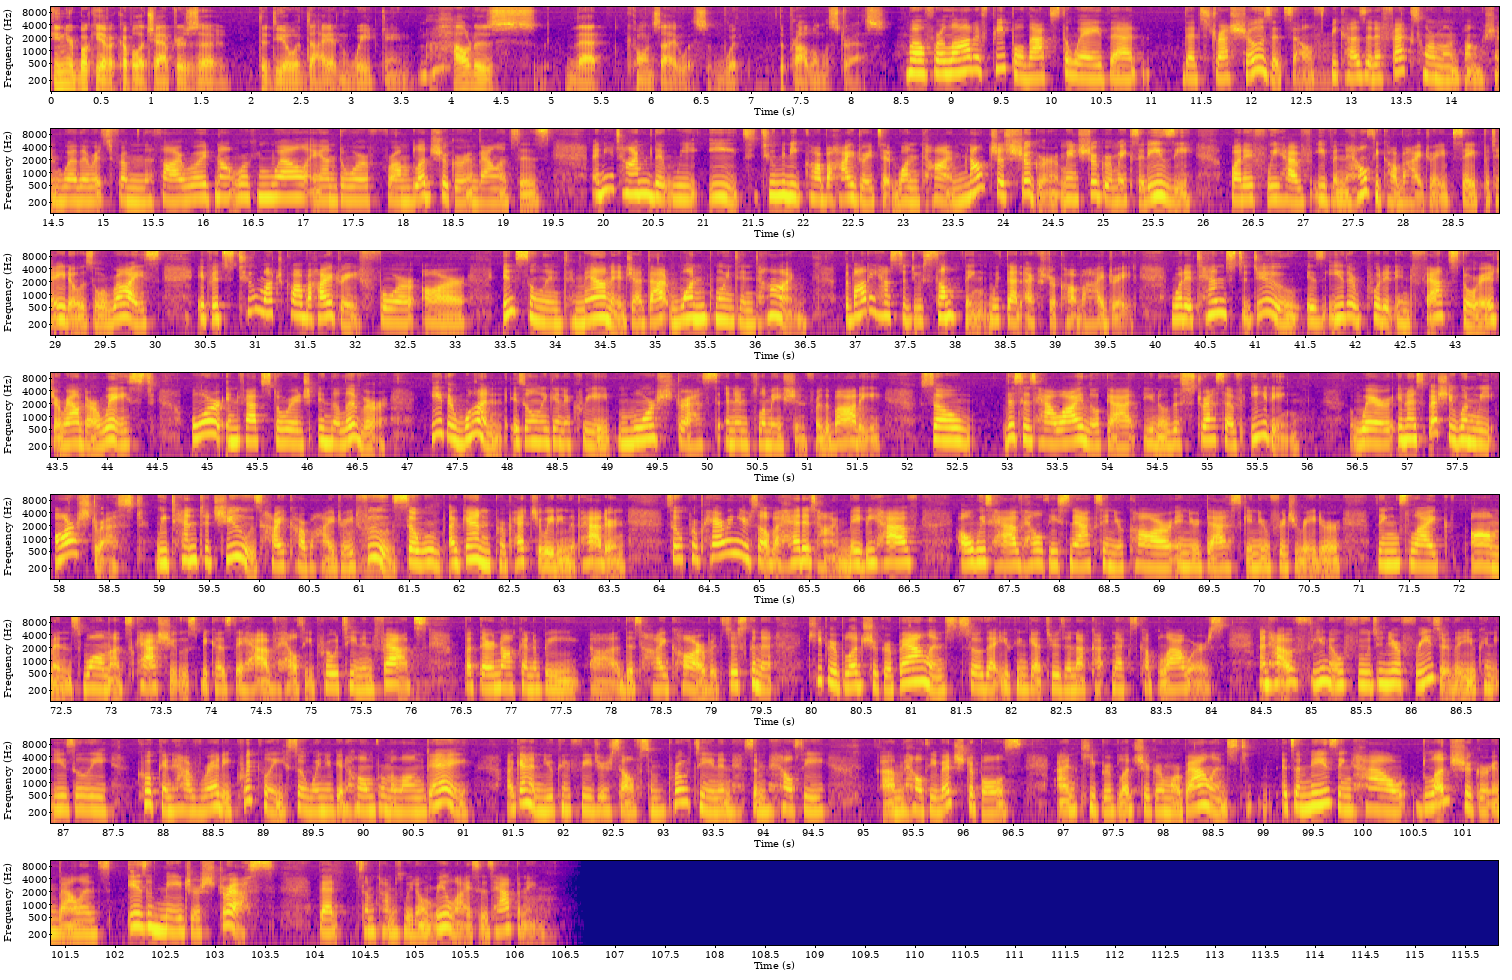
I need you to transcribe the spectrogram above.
In your book, you have a couple of chapters uh, that deal with diet and weight gain. Mm-hmm. How does that coincide with with the problem with stress? Well, for a lot of people, that's the way that that stress shows itself because it affects hormone function whether it's from the thyroid not working well and or from blood sugar imbalances anytime that we eat too many carbohydrates at one time not just sugar i mean sugar makes it easy but if we have even healthy carbohydrates say potatoes or rice if it's too much carbohydrate for our insulin to manage at that one point in time the body has to do something with that extra carbohydrate. What it tends to do is either put it in fat storage around our waist or in fat storage in the liver. Either one is only going to create more stress and inflammation for the body. So this is how I look at, you know, the stress of eating where, and especially when we are stressed, we tend to choose high carbohydrate mm-hmm. foods. So we're again perpetuating the pattern. So preparing yourself ahead of time, maybe have always have healthy snacks in your car, in your desk, in your refrigerator. Things like almonds, walnuts, cashews, because they have healthy protein and fats, but they're not going to be uh, this high carb. It's just going to keep your blood sugar balanced so that you can get through the next couple hours. And have, you know, foods in your freezer that you can easily cook and have ready quickly so when you get home from a long day, again, you can feed yourself some protein and some healthy um, healthy vegetables and keep your blood sugar more balanced. It's amazing how blood sugar imbalance is a major stress that sometimes we don't realize is happening.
